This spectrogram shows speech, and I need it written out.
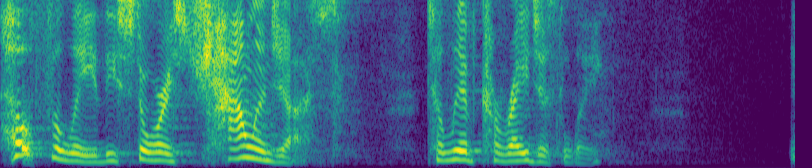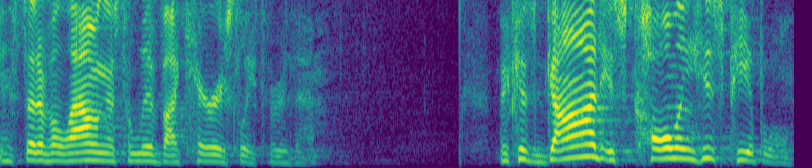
Hopefully, these stories challenge us to live courageously instead of allowing us to live vicariously through them. Because God is calling his people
